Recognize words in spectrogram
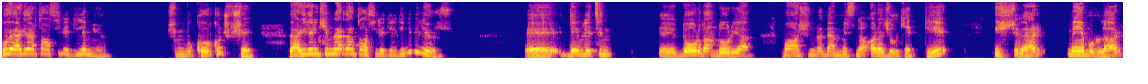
Bu vergiler tahsil edilemiyor. Şimdi bu korkunç bir şey. Vergilerin kimlerden tahsil edildiğini biliyoruz. E, devletin e, doğrudan doğruya maaşın ödenmesine aracılık ettiği işçiler, memurlar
